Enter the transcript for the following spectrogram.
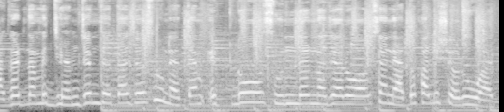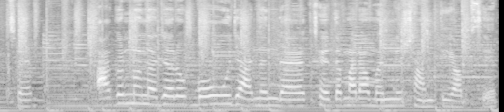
આગળ તમે જેમ જેમ જતા જશો ને તેમ એટલો સુંદર નજારો આવશે ને આ તો ખાલી શરૂઆત છે. આગળનો નજારો બહુ જ આનંદદાયક છે, તમારા મનને શાંતિ આપશે.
